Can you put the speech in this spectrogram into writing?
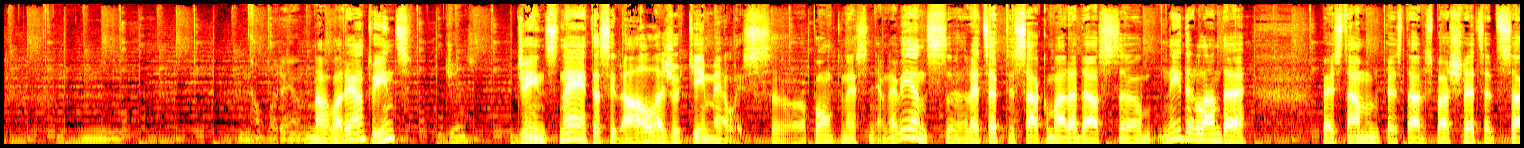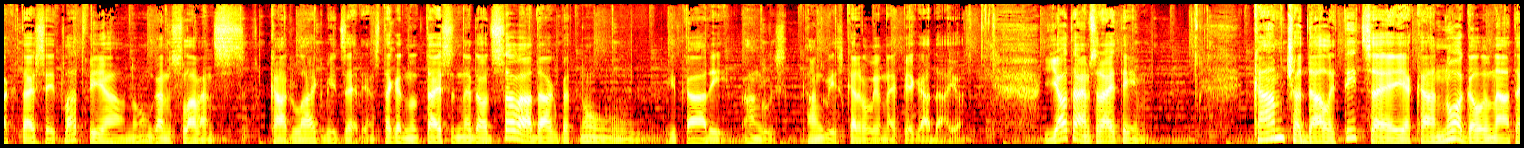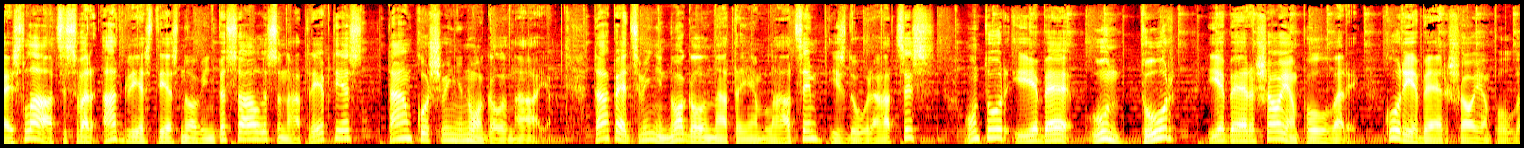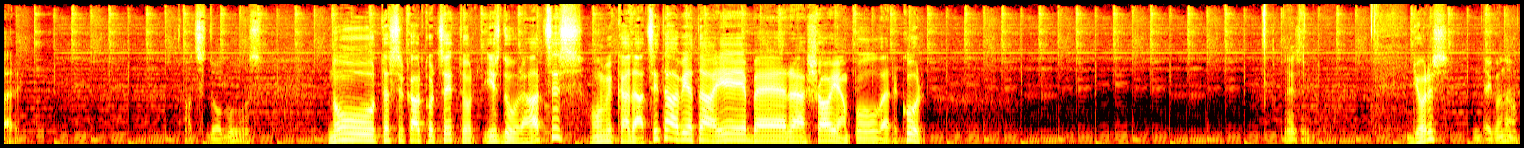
Nav variantu, Inns. Džins. Džins, nē, tas ir allažu ķīmelis. Uh, Punktu nesaņem neviens. Uh, Recepti sākumā radās uh, Nīderlandē, pēc tam pēc tādas pašas receptes sāka taisīt Latvijā. Nu, gan slavens kādu laiku bija dzēriens. Tagad nu, taisa nedaudz savādāk, bet nu, it kā arī Anglijas, Anglijas karalienē piegādājot. Jautājums raitīm. Kamčadali ticēja, ka nogalinātais lācis var atgriezties no viņa pasaules un atriepties tam, kurš viņu nogalināja. Tāpēc viņi nogalinātajam lācim izdūrā acis un tur, iebē, un tur iebēra šaujampulveri. Kur iebēra šaujampulveri? Acis dobulos. Nu, tas ir kaut kur citur. Izdūrā acis un kādā citā vietā iebēra šaujampulveri. Kur? Nezinu. Juris? Degunā.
